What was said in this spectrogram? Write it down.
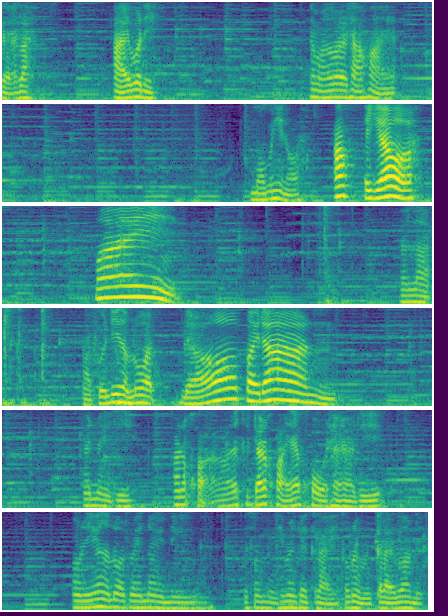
เดี๋ยวอะไรหายวะนี่ทำไมรอยเท้าหายอะมองไม่เห็นเหรอ เอ้าอีกแล้วเหรอ ไม่นั่นละหาพื้นที่สำรวจ เดี๋ยวไปด้านด้านไหนดีด้านขวาแล้วถึงด้านขวาจะโผล่แถวๆนี้ตรงนี้ก็สำรวจไปหน่อยนึงไปตรงไหนที่มันไกลๆ ตรงไหนมันไกลบ้างเนี่ย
